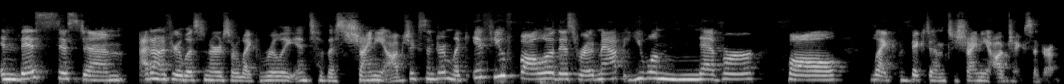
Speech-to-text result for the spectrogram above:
In this system, I don't know if your listeners are like really into the shiny object syndrome. Like, if you follow this roadmap, you will never fall like victim to shiny object syndrome.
